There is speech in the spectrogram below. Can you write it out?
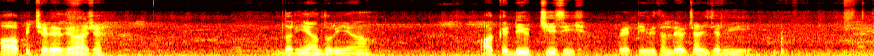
ਆ ਪਿਛੜੇ ਦਿਨਾਂ 'ਚ ਦਰੀਆਂ ਦੁਰੀਆਂ ਆ ਕਿੱਡੀ ਉੱਚੀ ਸੀ, ਪੇਟੀ ਵੀ ਥੱਲੇ ਵਿਚਾਰੀ ਚਲੀ ਗਈ ਹੈ ਨਹੀਂ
